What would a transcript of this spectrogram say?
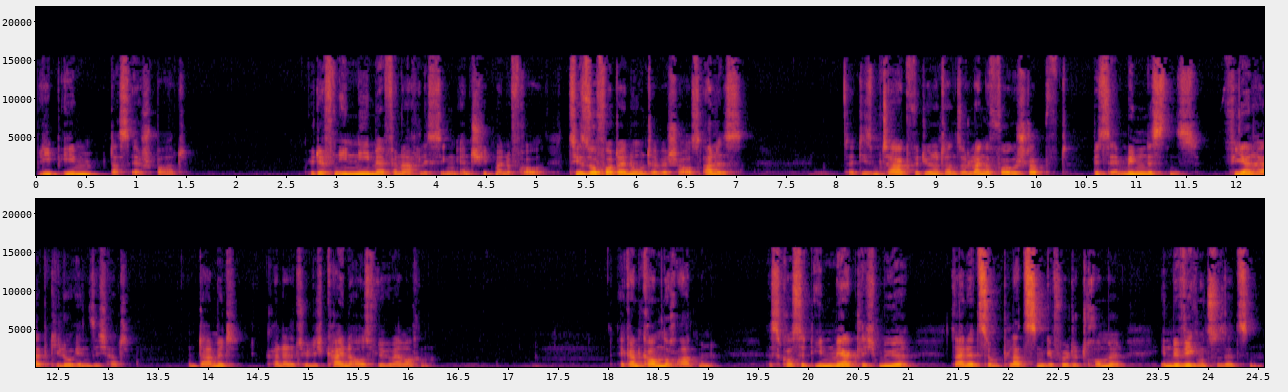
blieb ihm das erspart. Wir dürfen ihn nie mehr vernachlässigen, entschied meine Frau. Zieh sofort deine Unterwäsche aus, alles. Seit diesem Tag wird Jonathan so lange vollgestopft, bis er mindestens viereinhalb Kilo in sich hat. Und damit kann er natürlich keine Ausflüge mehr machen. Er kann kaum noch atmen. Es kostet ihn merklich Mühe, seine zum Platzen gefüllte Trommel in Bewegung zu setzen.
